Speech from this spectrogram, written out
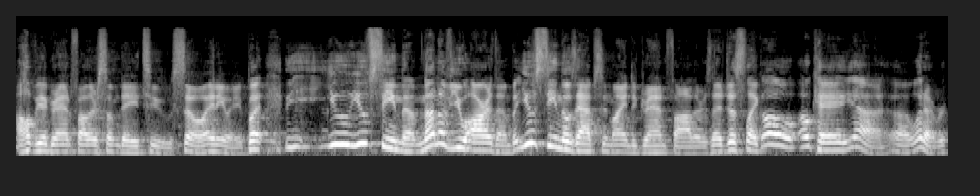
I'll be a grandfather someday too. So anyway, but you you've seen them. None of you are them, but you've seen those absent-minded grandfathers that are just like, oh, okay, yeah, uh, whatever.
